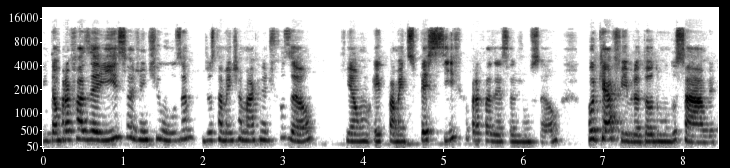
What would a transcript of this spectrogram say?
Então, para fazer isso, a gente usa justamente a máquina de fusão, que é um equipamento específico para fazer essa junção, porque a fibra, todo mundo sabe,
